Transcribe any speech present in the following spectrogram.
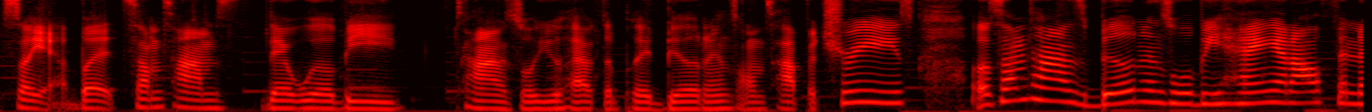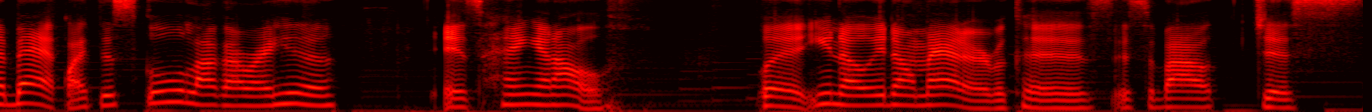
so yeah, but sometimes there will be times where you have to put buildings on top of trees or sometimes buildings will be hanging off in the back like this school I got right here it's hanging off but you know it don't matter because it's about just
